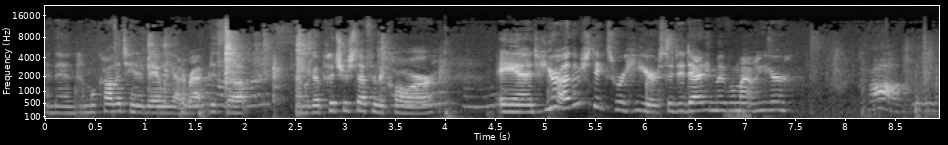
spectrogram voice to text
and then I'm gonna call the Tana Bed. We gotta wrap this up. I'm gonna go put your stuff in the car. And your other sticks were here, so did Daddy move them out here? Probably.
